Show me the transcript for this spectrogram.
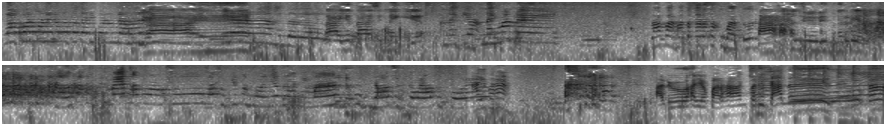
Lapar mana nonton tadi bareng dahan. Kirain. Tah, ieu tah si Neng ieu. Neng mana? Lapar mata karas aku batur. Tah, lilit bener lihat. Gak usah kumet aku langsung masukin semuanya berani man. Jangan cuek langsung cuek. Ayo Farhan. Aduh, hayo Farhan, tadi kat euy. Teu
